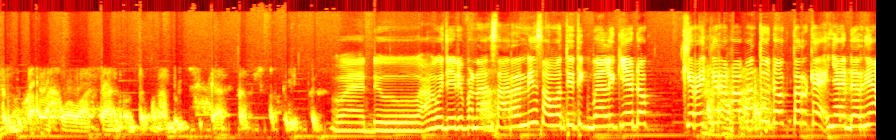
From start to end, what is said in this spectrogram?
terbukalah wawasan untuk mengambil psikiater seperti itu. Waduh, aku jadi penasaran nih sama titik baliknya dok. Kira-kira kapan tuh dokter kayak nyadarnya,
